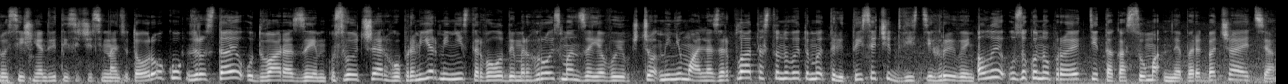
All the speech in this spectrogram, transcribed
1 січня 2017 року зростає у два рази. У свою чергу прем'єр-міністр Володимир Гройсман заявив, що мінімальна зарплата становитиме 3200 гривень, але у законопроекті така сума не передбачається.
